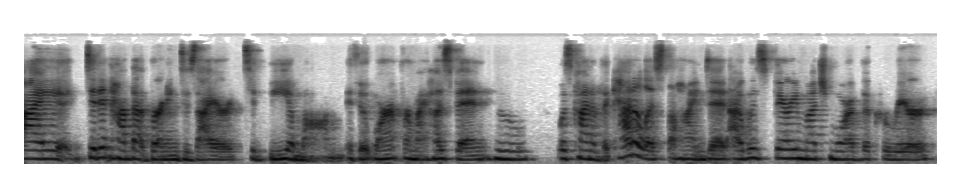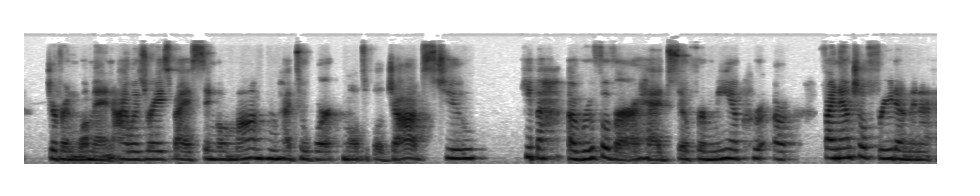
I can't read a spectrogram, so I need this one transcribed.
I didn't have that burning desire to be a mom. If it weren't for my husband, who was kind of the catalyst behind it, I was very much more of the career driven woman. I was raised by a single mom who had to work multiple jobs to keep a, a roof over our head. So for me, a, a, financial freedom and a,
